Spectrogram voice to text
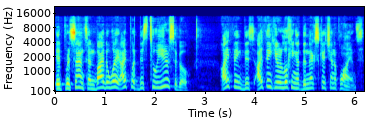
it presents, and by the way, I put this two years ago. I think this, I think you're looking at the next kitchen appliance.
